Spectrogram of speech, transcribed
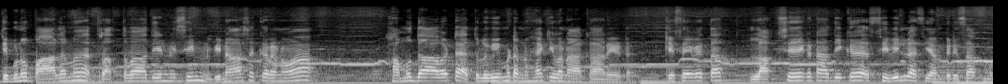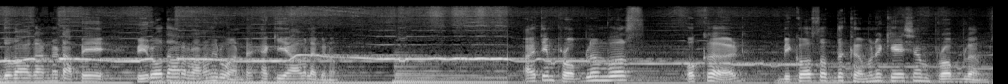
තිබුණු පාලම ත්‍රත්වවාදයෙන් විසින් විනාශ කරනවා හමුදාවට ඇතුළුවීමට නොහැකි වන ආකාරයට. කෙසේ වෙතත් ලක්ෂයකට අධික සිවිල් වැසියම් පිරිසක් මුදවාගන්නට අපේ විරෝධාර රණවිරුවන්ට හැකියාව ලැබෙනවා. I think problem was occurred because of the communication problems.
